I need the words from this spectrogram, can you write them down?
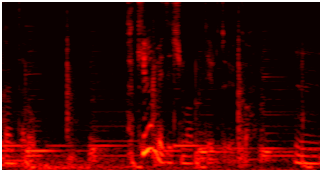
何だろう諦めてしまっているというか、うん、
